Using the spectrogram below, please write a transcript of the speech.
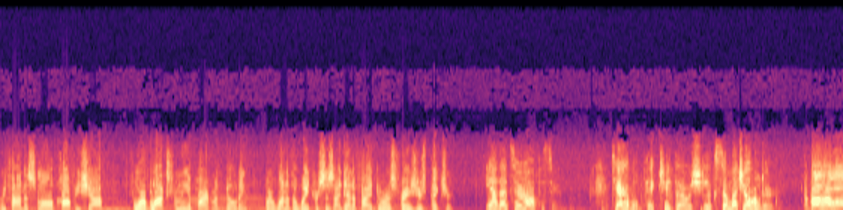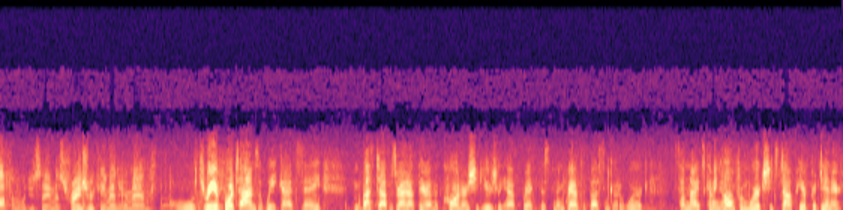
we found a small coffee shop four blocks from the apartment building where one of the waitresses identified Doris Frazier's picture. Yeah, that's her officer. Terrible picture, though. She looks so much older. About how often would you say Miss Frazier came in here, ma'am? Oh, three or four times a week, I'd say. The bus stop is right out there on the corner. She'd usually have breakfast and then grab the bus and go to work. Some nights coming home from work, she'd stop here for dinner.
